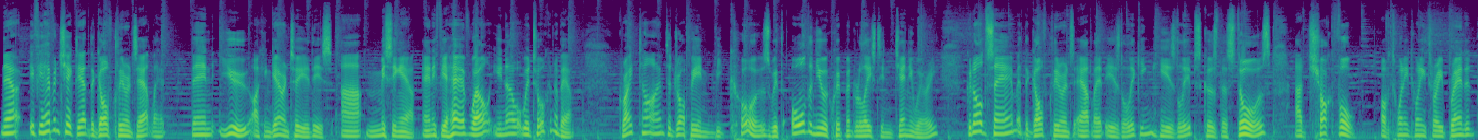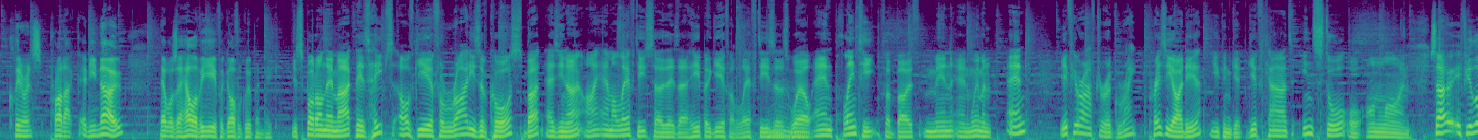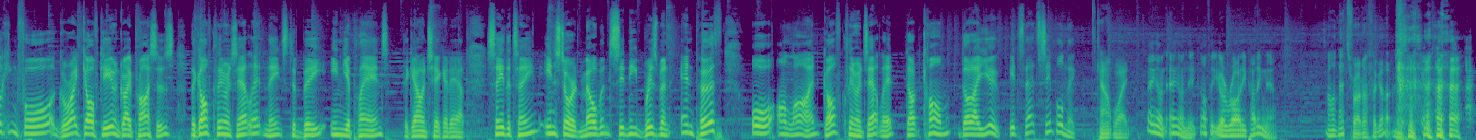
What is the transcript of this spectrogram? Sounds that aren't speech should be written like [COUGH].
Now, if you haven't checked out the Golf Clearance Outlet, then you, I can guarantee you this, are missing out. And if you have, well, you know what we're talking about. Great time to drop in because with all the new equipment released in January, good old Sam at the Golf Clearance Outlet is licking his lips because the stores are chock full of 2023 branded clearance product. And you know that was a hell of a year for golf equipment, Nick. You're spot on there, Mark. There's heaps of gear for righties, of course, but as you know, I am a lefty, so there's a heap of gear for lefties as hmm. well, and plenty for both men and women. And if you're after a great Prezi idea, you can get gift cards in store or online. So, if you're looking for great golf gear and great prices, the Golf Clearance Outlet needs to be in your plans to go and check it out. See the team in store at Melbourne, Sydney, Brisbane, and Perth, or online golfclearanceoutlet.com.au. It's that simple, Nick. Can't wait. Hang on, hang on, Nick. I thought you were righty putting now. Oh, that's right, I forgot. [LAUGHS] [LAUGHS]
